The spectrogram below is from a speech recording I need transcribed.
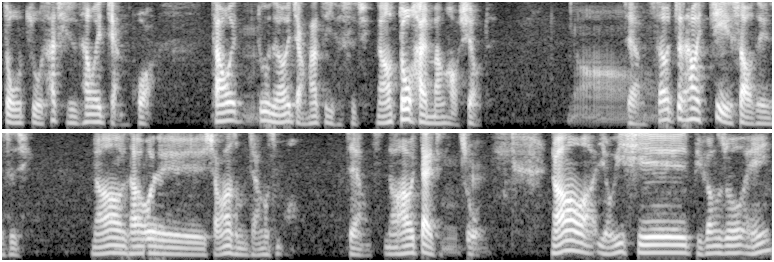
都做，他其实他会讲话，他会嗯杜人会讲他自己的事情，然后都还蛮好笑的。哦，这样子，然后这他会介绍这件事情，然后他会想到什么讲什么，这样子，然后他会带着你做，然后啊有一些，比方说，哎，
